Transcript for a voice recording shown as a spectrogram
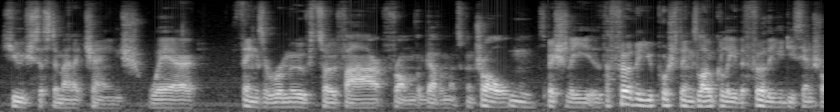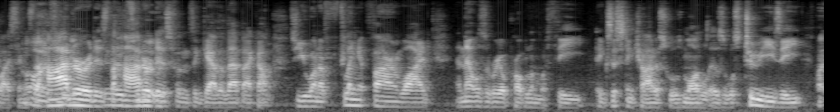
huge systematic change where things are removed so far from the government's control Mm. especially the further you push things locally the further you decentralize things Oh, the harder it is the harder it is for them to gather that back up. So you want to fling it far and wide and that was the real problem with the existing charter schools model is it was too easy. I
